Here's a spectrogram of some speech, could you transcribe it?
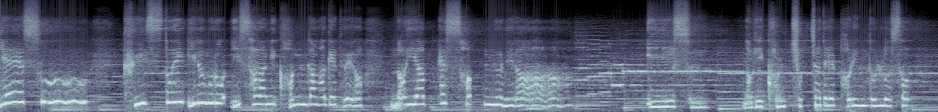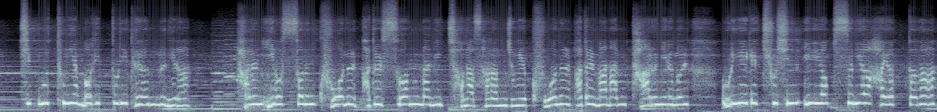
예수 그리스도의 이름으로 이 사람이 건강하게 되어 너희 앞에 섰느니라. 이 예수는 너희 건축자들의 버린 돌로서 집 무퉁이의 머릿돌이 되었느니라. 다른 이로서는 구원을 받을 수 없나니 천하 사람 중에 구원을 받을 만한 다른 이름을 우리에게 주신 일이 없으며 하였더라.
